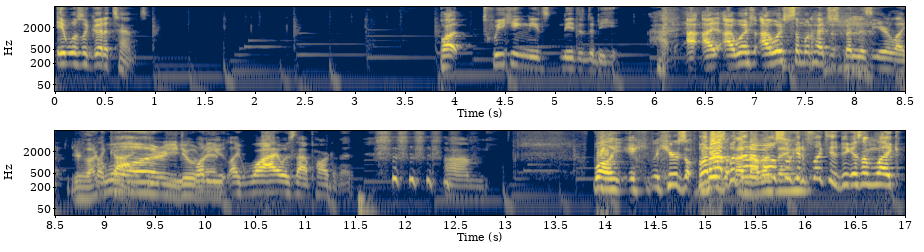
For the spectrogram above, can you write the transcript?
It was a good attempt, but tweaking needs needed to be. I, I wish I wish someone had just been in his ear like You're like, "Guy, "What are you doing, What are you like? Why was that part of it? um, Well, he- he- here's but here's I, but then I'm also thing. conflicted because I'm like,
